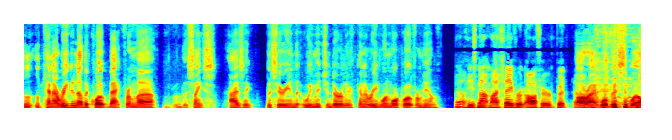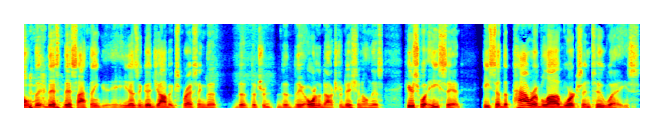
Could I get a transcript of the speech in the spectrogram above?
L- Can I read another quote back from uh, the Saint Isaac, the Syrian that we mentioned earlier? Can I read one more quote from him? well, he's not my favorite author, but uh, All right. Well, this well th- this this I think he does a good job expressing the the the, the the Orthodox tradition on this. Here's what he said. He said the power of love works in two ways.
